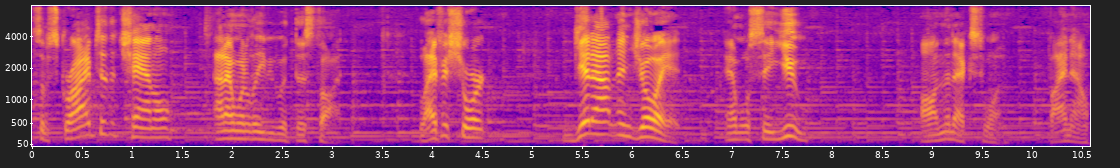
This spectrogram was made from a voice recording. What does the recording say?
subscribe to the channel, and I want to leave you with this thought. Life is short. Get out and enjoy it and we'll see you on the next one. Bye now.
